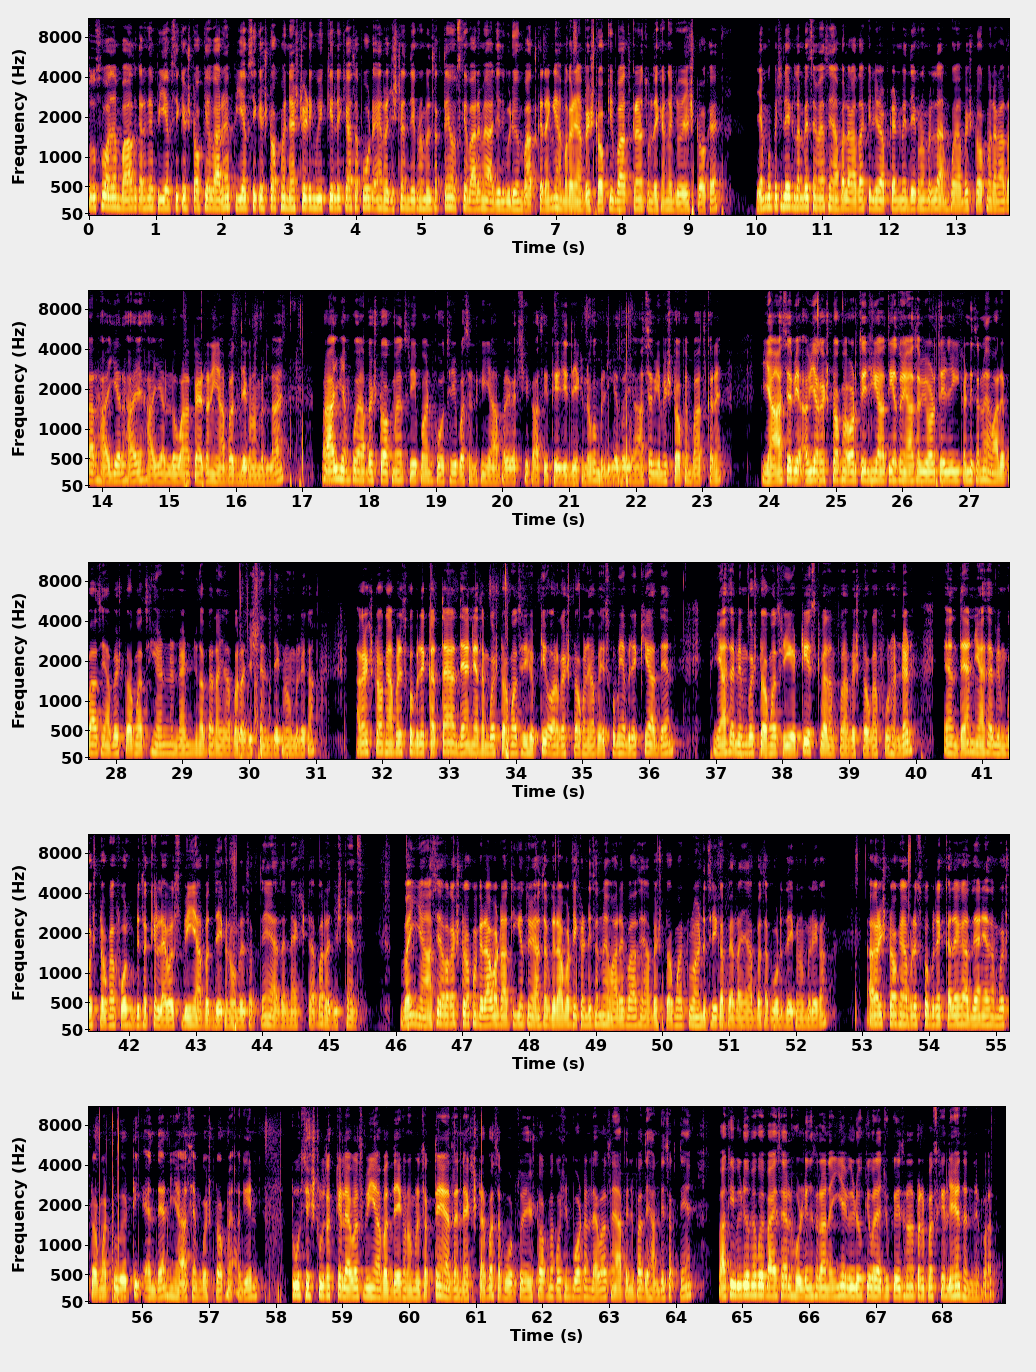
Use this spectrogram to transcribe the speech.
तो दोस्तों आज हम बात करेंगे पीएफसी के स्टॉक के बारे में। पीएफसी के स्टॉक में नेक्स्ट ट्रेडिंग वीक के लिए क्या सपोर्ट एंड रजिस्टेंस देखने को मिल सकते हैं, उसके बारे में आज इस वीडियो में बात करेंगे। हम अगर यहाँ पे स्टॉक की बात करें तो हम देखेंगे जो ये स्टॉक है। ये हमको पिछले एक लंबे समय से यहाँ पर लगातार क्लियर अपडेट में देखने को मिल रहा है। हमको यहाँ पे स्टॉक में लगातार हाइयर हाई हाइयर लो वाला पैटर्न यहाँ पर देखने को मिल रहा है। और आज भी हमको यहाँ पर स्टॉक में three point four three percent की यहाँ पर एक अच्छी खासी तेज़ी देखने को मिली है। तो यहाँ से भी हम स्टॉक में बात करें। यहाँ से भी अभी अगर स्टॉक में और तेज़ी आती है तो यहाँ से भी और तेज़ी की कंडीशन में हमारे पास यहाँ पर स्टॉक में थ्री हंड्रेड नाइनटीन का पहला यहाँ पर रजिस्टेंस देखने को मिलेगा। अगर स्टॉक यहाँ पर इसको ब्रेक करता है देन यहाँ से हमको स्टॉक में थ्री फिफ्टी और अगर स्टॉक ने यहाँ पर इसको भी ब्रेक किया देन यहाँ से भी हमको स्टॉक में थ्री एट्टी इसके बाद हमको यहाँ पे स्टॉक में फोर हंड्रेड एंड देन यहाँ से भी हमको स्टॉक में फोर फिफ्टी तक के लेवल्स भी यहाँ पर देखने को मिल सकते हैं एज ए नेक्स्ट यहाँ पर रजिस्टेंस भाई यहाँ से अब अगर स्टॉक में गिरावट आती है तो यहाँ से गिरावट की कंडीशन में हमारे पास यहाँ पे स्टॉक में टू हंड्रेड थ्री का पहला यहाँ पर सपोर्ट देखने को मिलेगा। अगर स्टॉक यहाँ पर इसको ब्रेक करेगा देन यहाँ से हमको स्टॉक में टू एट्टी एंड देन यहाँ से हमको स्टॉक में अगेन टू सिक्स टू तक के लेवल्स भी यहाँ पर देखने को मिल सकते हैं एज ए नेक्स्ट टाइप पर सपोर्ट तो ये स्टॉक में कुछ इंपॉर्टेंट लेवल्स हैं, आप इन पर ध्यान दे सकते हैं। बाकी वीडियो में कोई बाय सेल होल्डिंग सलाह नहीं है। वीडियो केवल एजुकेशनल पर्पज़ के लिए है। धन्यवाद।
